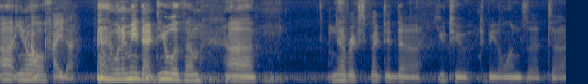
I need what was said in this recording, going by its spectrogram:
Uh, you Al know Qaeda. when I made that deal with them, uh, never expected uh, you two to be the ones that uh,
